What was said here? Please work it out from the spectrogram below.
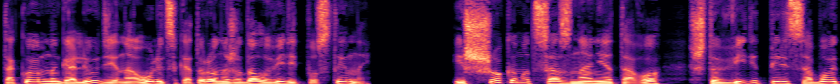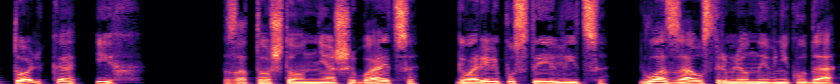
такое многолюдие на улице, которую он ожидал увидеть пустынной, и шоком от сознания того, что видит перед собой только их. За то, что он не ошибается, говорили пустые лица, глаза, устремленные в никуда,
